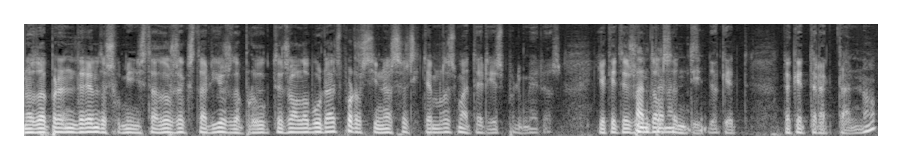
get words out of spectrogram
no dependrem de subministradors exteriors de productes elaborats, però si necessitem les matèries primeres. I aquest és per un del sentit d'aquest tractat, no?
